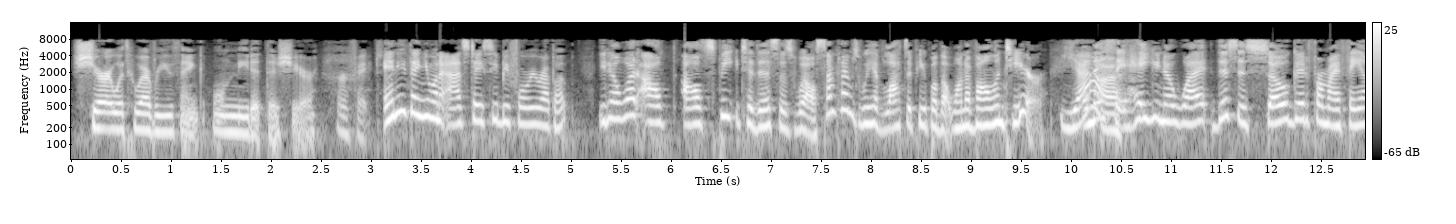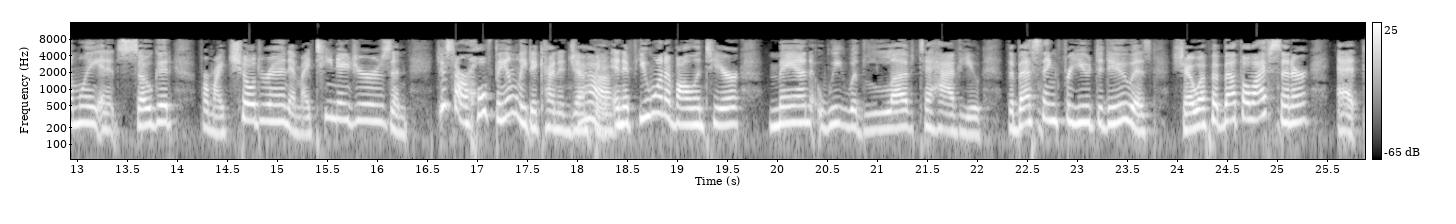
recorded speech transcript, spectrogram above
Share it with whoever you think will need it this year. Perfect. Anything you want to add, Stacie, before we wrap up? You know what? I'll I'll speak to this as well. Sometimes we have lots of people that want to volunteer. Yeah. And they say, "Hey, you know what? This is so good for my family and it's so good for my children and my teenagers and just our whole family to kind of jump Yeah. in." And if you want to volunteer, man, we would love to have you. The best thing for you to do is show up at Bethel Life Center at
